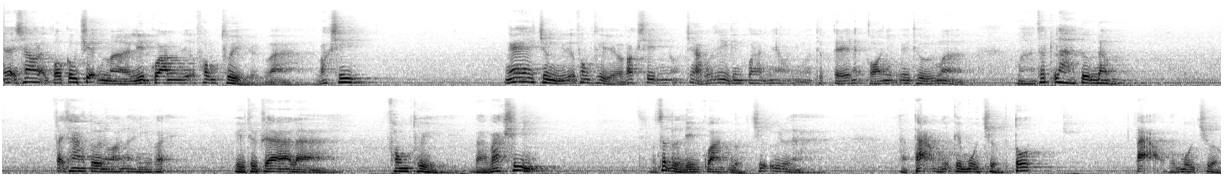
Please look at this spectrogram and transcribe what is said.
Tại sao lại có câu chuyện mà liên quan giữa phong thủy và vaccine? Nghe chừng giữa phong thủy và vaccine nó chả có gì liên quan nhau nhưng mà thực tế lại có những cái thứ mà mà rất là tương đồng. Tại sao tôi nói là như vậy? Vì thực ra là phong thủy và vaccine nó rất là liên quan bởi chữ là là tạo những cái môi trường tốt, tạo cái môi trường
